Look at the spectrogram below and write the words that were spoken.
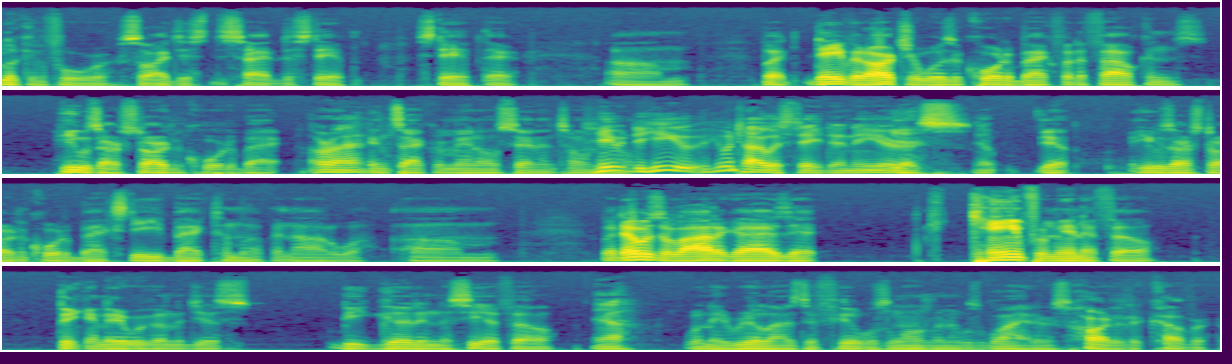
looking for, so I just decided to stay up stay up there. Um, but David Archer was a quarterback for the Falcons. He was our starting quarterback. All right. In Sacramento, San Antonio. He, he he went to Iowa State, didn't he? Or- Yes. Yep. Yep. He was our starting quarterback. Steve backed him up in Ottawa. Um, but there was a lot of guys that came from NFL thinking they were going to just be good in the CFL Yeah. when they realized the field was longer and it was wider. It's harder to cover,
